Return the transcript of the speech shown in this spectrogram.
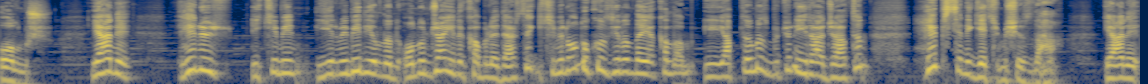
olmuş. Yani henüz 2021 yılının 10. ayını kabul edersek 2019 yılında yakalam, yaptığımız bütün ihracatın hepsini geçmişiz daha. Yani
